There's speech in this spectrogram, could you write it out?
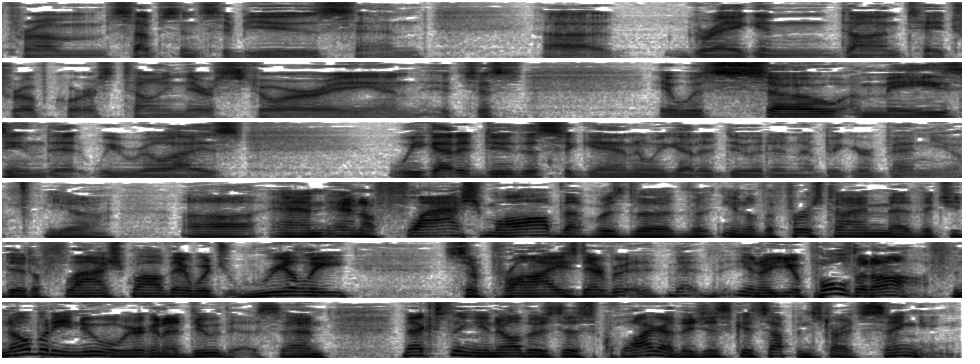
from substance abuse and. Uh, Greg and Don Tatro, of course, telling their story, and it just it was so amazing that we realized we got to do this again, and we got to do it in a bigger venue. Yeah. Uh, and and a flash mob that was the, the you know the first time that you did a flash mob there, which really surprised every you know you pulled it off nobody knew we were going to do this and next thing you know there's this choir that just gets up and starts singing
